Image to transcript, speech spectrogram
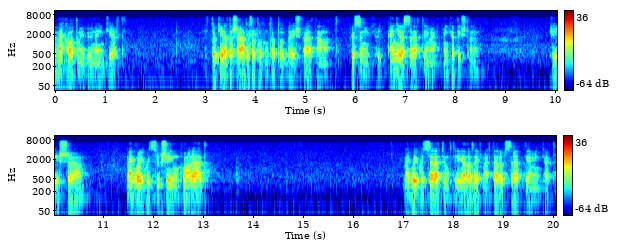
ő meghalt a mi bűneinkért. Egy tökéletes áldozatot mutatott be és feltámadt. Köszönjük, hogy ennyire szerettél meg minket, Istenünk. És megvalljuk, hogy szükségünk van rád, meg vagyok, hogy szeretünk téged azért, mert előbb szerettél minket.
